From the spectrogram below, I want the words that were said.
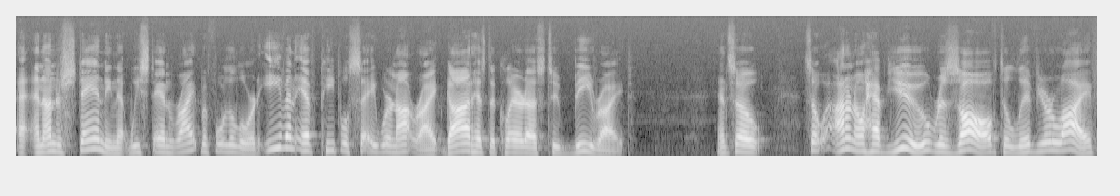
an understanding that we stand right before the Lord. Even if people say we're not right, God has declared us to be right. And so, so I don't know, have you resolved to live your life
